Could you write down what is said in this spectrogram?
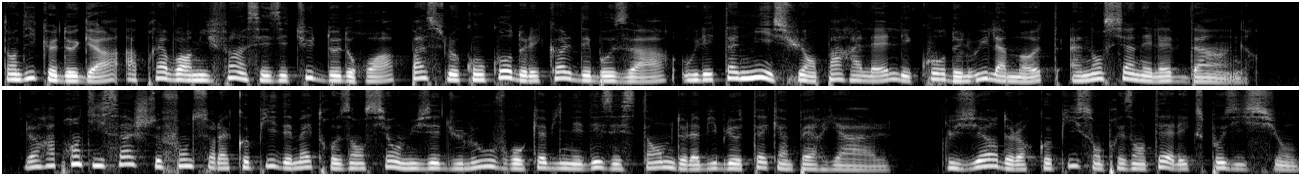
tandis que Degas, après avoir mis fin à ses études de droit, passe le concours de l'école des beaux-arts, où il est admis et suit en parallèle les cours de Louis Lamotte, un ancien élève d'Ingres. Leur apprentissage se fonde sur la copie des maîtres anciens au musée du Louvre au cabinet des estampes de la bibliothèque impériale. Plusieurs de leurs copies sont présentées à l'exposition.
